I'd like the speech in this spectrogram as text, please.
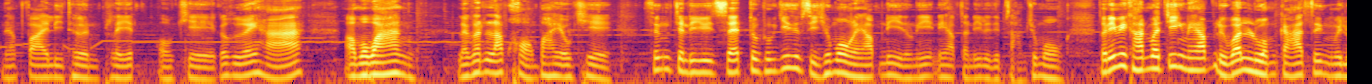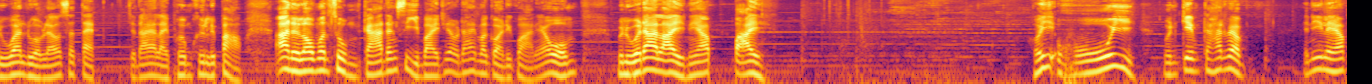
นะครับไฟล์รีเทิร์นเพลทโอเค ก็คือให้หาเอามาวาง แล้วก็รับของไปโอเค ซึ่งจะรีเซ็ตทุก ๆ 24 ชั่วโมงเลยครับนี่ตรงนี้นี่ครับตอนนี้เหลือ 13 ชั่วโมง ตัวนี้มีคัร์ดเมอร์จิ้งนะครับหรือว่ารวมการ์ดซึ่งไม่รู้ว่ารวมแล้วสเตตจะได้อะไรเพิ่มขึ้นหรือเปล่า อะเดี๋ยวเรามาสุ่มการ์ดทั้ง 4 ใบที่เราได้มาก่อนดีกว่านะครับผม ไม่รู้ว่าได้อะไรนะครับไป เฮ้ยโอ้โหเหมือนเกมการ์ดแบบอันนี้เลยครับ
